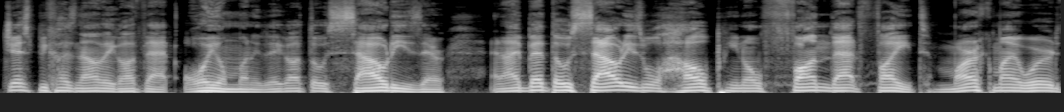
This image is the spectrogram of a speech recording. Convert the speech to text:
just because now they got that oil money, they got those Saudis there, and I bet those Saudis will help you know fund that fight. Mark my words,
